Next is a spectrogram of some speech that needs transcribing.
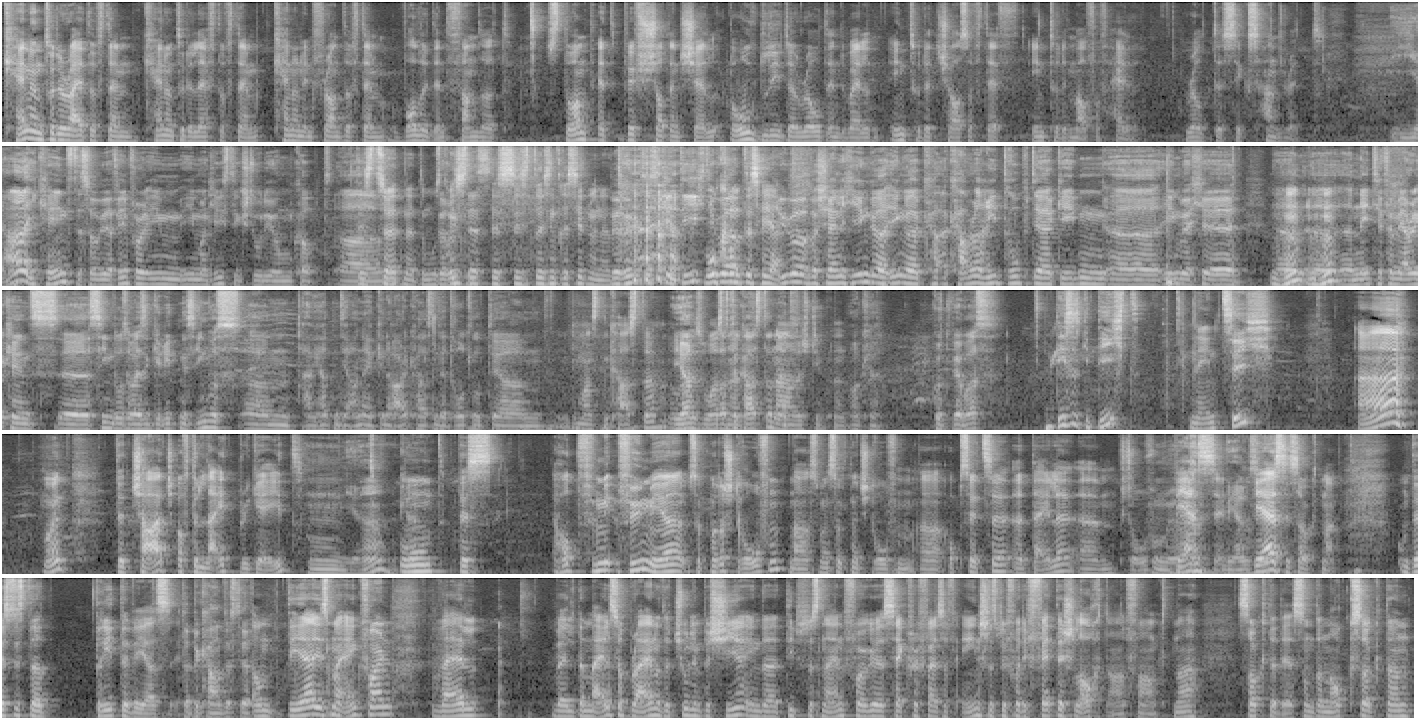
Cannon to the right of them, cannon to the left of them, cannon in front of them, volleyed and thundered. Stormed at with shot and shell, boldly they rode and well, into the jaws of death, into the mouth of hell. Wrote the 600. Ja, ich kenn's, das habe ich auf jeden Fall im, im Anglistikstudium gehabt. Das zählt nicht, du musst berühmtes- das, ist, das interessiert mich nicht. Berühmtes Gedicht Wo über, kommt das her? über wahrscheinlich irgendein, irgendein Ka- Kavallerietrupp, der gegen äh, irgendwelche Mhm, äh, äh, Native Americans äh, sinnloserweise geritten ist. Irgendwas, ähm, ah, wir hatten der eine Generalkassen, der Trottel, der. Ähm, Du meinst den Caster? Ja, das war's war's der nicht. Caster Nein, nicht? das stimmt nicht. okay. Gut, wer war's? Dieses Gedicht nennt sich. Ah, Moment. The Charge of the Light Brigade. Hm, ja. Okay. Und das hat viel mehr, sagt man da Strophen? Nein, man sagt nicht Strophen, äh, Absätze, äh, Teile, ähm, Strophen, ja. Verse. Verse. Verse sagt man. Und das ist der dritte Vers. Der bekannteste. Und der ist mir eingefallen, weil, weil der Miles O'Brien und der Julian Bashir in der Deep Space Nine Folge Sacrifice of Angels, bevor die fette Schlacht anfängt, ne, sagt er das. Und der Nock sagt dann,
